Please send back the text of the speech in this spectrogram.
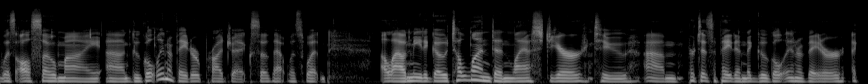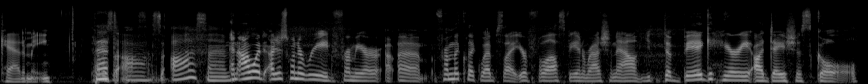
was also my uh, Google Innovator project, so that was what allowed me to go to London last year to um, participate in the Google Innovator Academy. That's awesome. awesome. And I would I just want to read from your uh, um, from the Click website your philosophy and rationale. The big, hairy, audacious goal.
